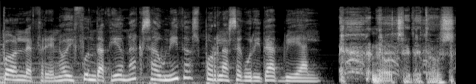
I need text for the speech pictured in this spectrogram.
Ponle Freno y Fundación AXA Unidos por la Seguridad Vial. Noche de tos.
